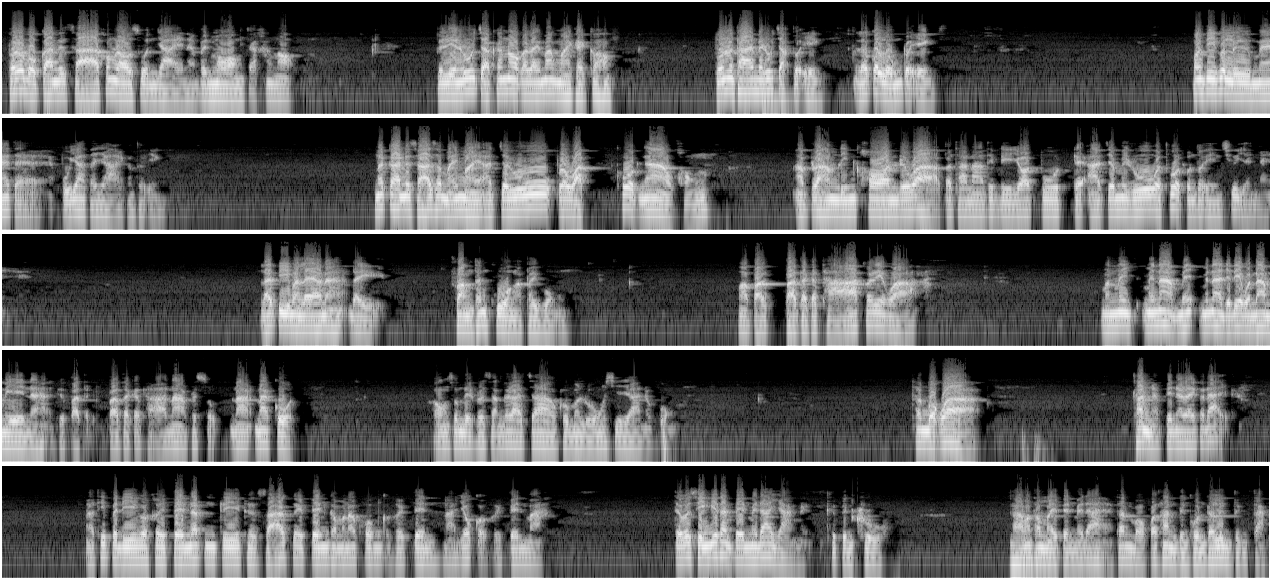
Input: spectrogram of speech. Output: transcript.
เพราะระบบการศึกษาของเราส่วนใหญ่นะเป็นมองจากข้างนอกไปเรียนรู้จากข้างนอกอะไรมากมายไก่กองผลท้ายไม่รู้จักตัวเอง แล้วก็หลงตัวเอง บางทีก็ลืมแม้แต่ปู่ย่าตายายของตัวเอง นักการศึกษาสมัยใหม่อาจจะรู้ประวัติโคตรง่าวของ อับราฮัมลินคอนหรือว่าประธานาธิบดียอดปูดแต่อาจจะไม่รู้ว่าทวดคนตัวเองชื่ออยังไง หลายปีมาแล้วนะฮะได้ฟังท่านควงอภัยวงมาปาปาตกถาก็เรียกว่า มันไม่ไม่น่าไม่ไม่น่าจะเรียกว่าหน้าเมนนะฮะคือปาตปาตกถาหน้าพระศพหน้าหน้าโกรธ ของสมเด็จพระสังฆราชเจ้ากรมหลวงวชิรยานวงศ์ท่านบอกว่า ท่านเป็นอะไรก็ได้อธิบดีก็เคยเป็นรัฐมนตรีศึกษาเคยเป็นกรรมนาคมก็เคยเป็น นายกก็เคยเป็นมา แต่ว่าสิ่งที่ท่านเป็นไม่ได้อย่างหนึ่งคือเป็นครูถามว่าทำไมเป็นไม่ได้ ท่านบอกว่าท่านเป็นคนทะลึ่งตึงตัง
